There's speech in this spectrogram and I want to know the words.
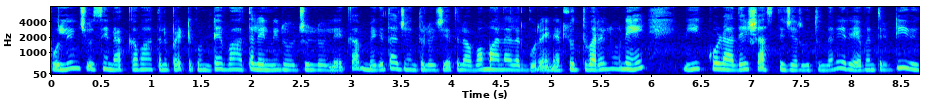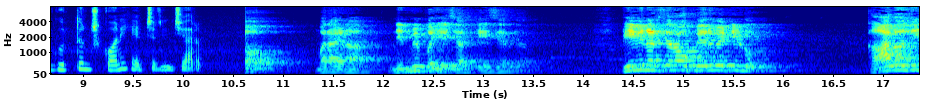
పులిని చూసి నక్క వాతలు పెట్టుకుంటే వాతలు ఎన్ని రోజుల్లో లేక మిగతా జంతువుల చేతులు అవమానాలకు గురైనట్లు త్వరలోనే నీకు కూడా అదే శాస్తి జరుగుతుందని రేవంత్ రెడ్డి ఇది గుర్తుంచుకొని హెచ్చరించారు. మరి ఆయన నిర్మింపజేశారు కేసీఆర్ గారు. పివి నరసింహరావు పేరు పెట్టిండు. కాలోజీ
